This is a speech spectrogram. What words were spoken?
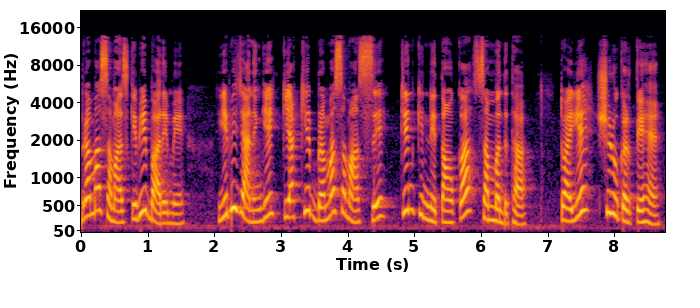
ब्रह्मा समाज के भी बारे में। ये भी जानेंगे कि आखिर ब्रह्मा समाज से किन किन नेताओं का संबंध था। तो आइए शुरू करते हैं।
